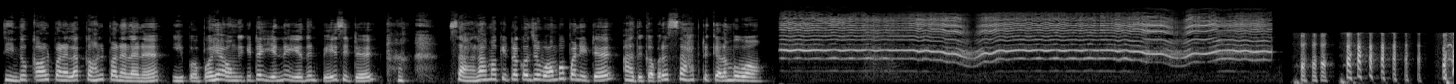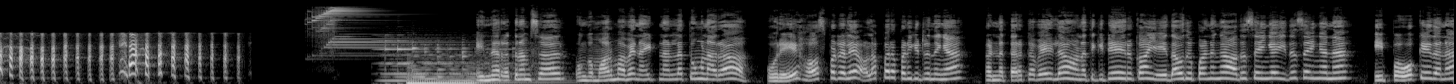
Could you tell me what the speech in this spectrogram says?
சிந்து கால் பண்ணல கால் பண்ணலன்னு. இப்ப போய் அவங்க கிட்ட என்ன ஏதுன்னு பேசிட்டு சாலாமா கிட்ட கொஞ்சம் வம்பு பண்ணிட்டு அதுக்கப்புறம் சாப்பிட்டு கிளம்புவோம். என்ன ரத்னம் சார்? உங்க மருமாவே நைட் நல்லா தூங்குனாரா? ஒரே ஹாஸ்பிட்டலே அலப்பற பண்ணிக்கிட்டு இருந்தீங்க. கண்ணை திறக்கவே இல்ல அனத்திக்கிட்டே இருக்கான். ஏதாவது பண்ணுங்க அதை செய்யுங்க இதை செய்யுங்கன்னு. இப்போ ஓகே தானே?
